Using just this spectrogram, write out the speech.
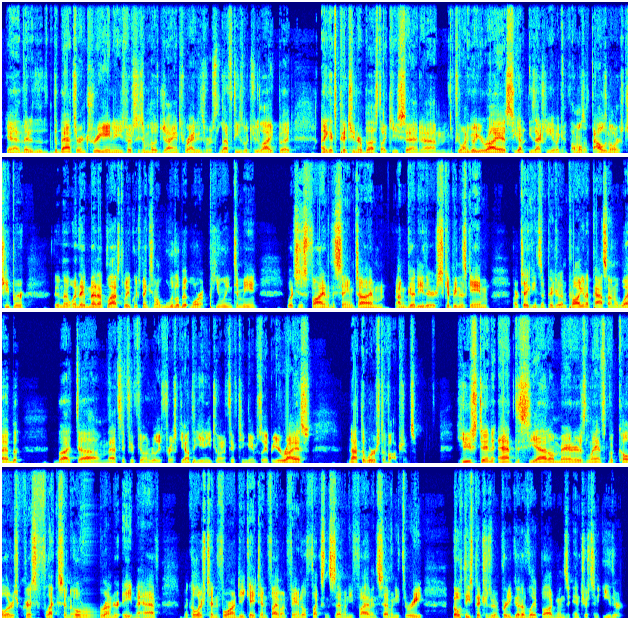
Yeah, the, the bats are intriguing, and especially some of those Giants righties versus lefties, which we like. But I think it's pitching or bust, like you said. Um, if you want to go Urias, he got he's actually like almost a thousand dollars cheaper than when they met up last week, which makes him a little bit more appealing to me which is fine. At the same time, I'm good either skipping this game or taking some pitchers. I'm probably going to pass on Webb, but um, that's if you're feeling really frisky. I don't think you need to on a 15 game slate, but Urias, not the worst of options. Houston at the Seattle Mariners. Lance McCullers, Chris Flexen over under eight and a half. McCullers 10 4 on DK, 10 5 on FanDuel, Flexen 75 and 73. Both these pitchers have been pretty good of late. Bogman's interest in either.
